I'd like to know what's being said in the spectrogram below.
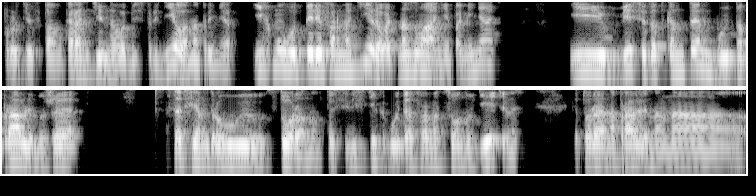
против там карантинного беспредела, например. Их могут переформатировать, название поменять, и весь этот контент будет направлен уже совсем другую сторону. То есть вести какую-то информационную деятельность, которая направлена на,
